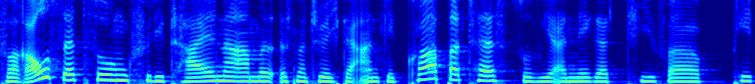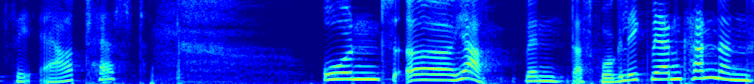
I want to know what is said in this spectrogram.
Voraussetzung für die Teilnahme ist natürlich der Antikörpertest sowie ein negativer PCR-Test. Und äh, ja, wenn das vorgelegt werden kann, dann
